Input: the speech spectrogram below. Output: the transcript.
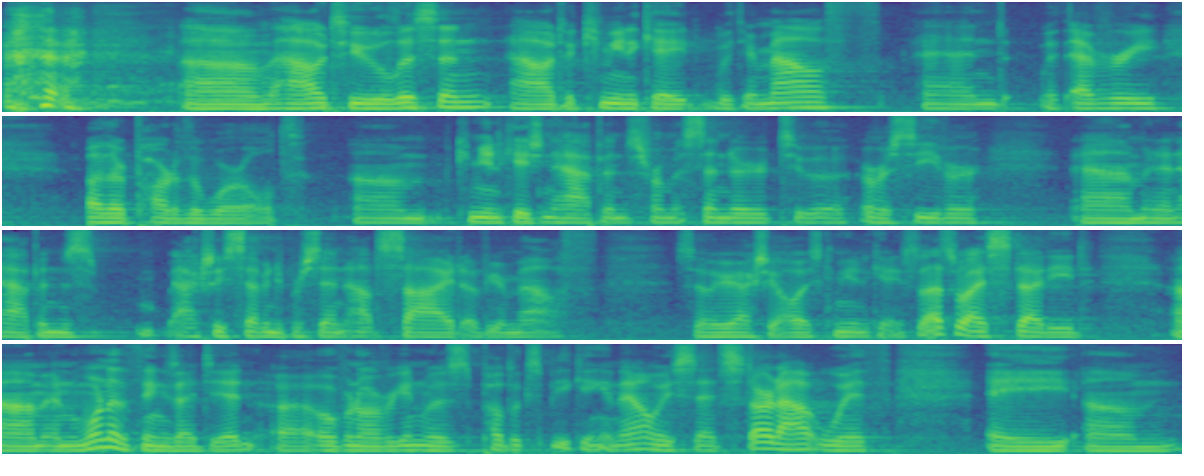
um, how to listen, how to communicate with your mouth, and with every other part of the world. Um, communication happens from a sender to a, a receiver, um, and it happens actually 70% outside of your mouth. So you're actually always communicating. So that's what I studied. Um, and one of the things I did uh, over and over again was public speaking. And they always said start out with a, um,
